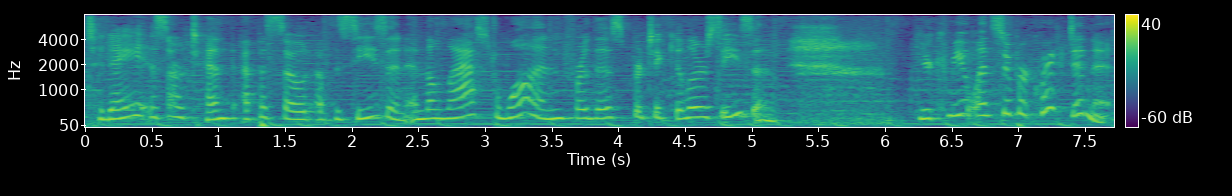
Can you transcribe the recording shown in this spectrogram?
Today is our 10th episode of the season and the last one for this particular season. Your commute went super quick, didn't it?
